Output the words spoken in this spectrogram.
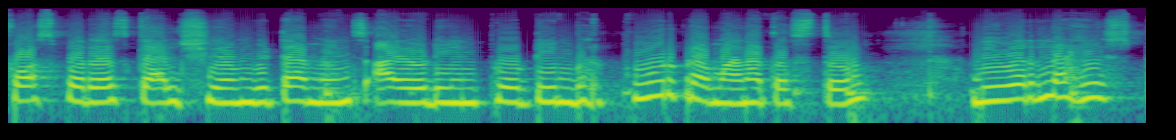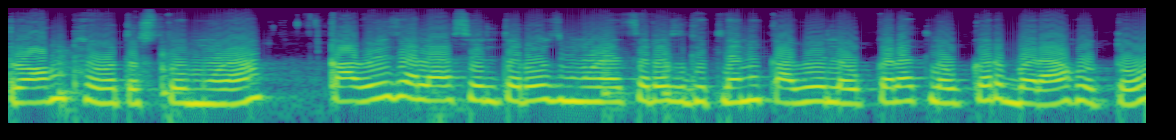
phosphorus calcium vitamins iodine protein भरपूर प्रमाणात असतं. लिव्हरला हे स्ट्रॉंग ठेवत असतो मुळा. कावीळ झाला असेल तर रोज मुळ्याचा रस घेतल्याने कावीळ लवकरात लवकर बरा होतो.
